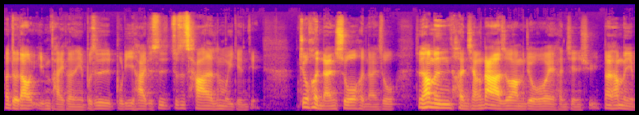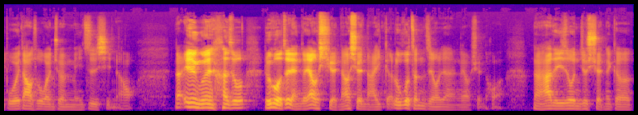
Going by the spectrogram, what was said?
那得到银牌可能也不是不厉害，就是就是差了那么一点点，就很难说很难说。所以他们很强大的时候，他们就会很谦虚，但他们也不会到说完全没自信哦。那 Adam Grant 他说，如果这两个要选，然后选哪一个？如果真的只有这两个要选的话，那他的意思说，你就选那个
